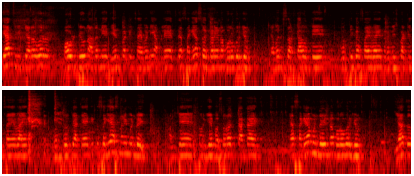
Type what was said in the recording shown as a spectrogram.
त्याच विचारावर पाऊल ठेवून आदरणीय जयंत पाटील साहेबांनी आपल्या यातल्या सगळ्या सहकार्यांना बरोबर घेऊन त्यामध्ये सरकार होते मूर्तीकर साहेब आहेत रमेश पाटील साहेब आहेत मनसूर चाचा आहेत तिथं सगळी असणारी मंडळी आमचे स्वर्गीय बसवराज काका आहेत या सगळ्या मंडळींना बरोबर घेऊन या ज-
